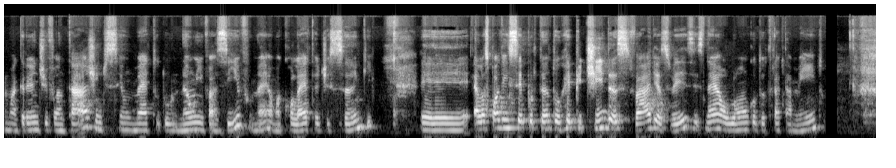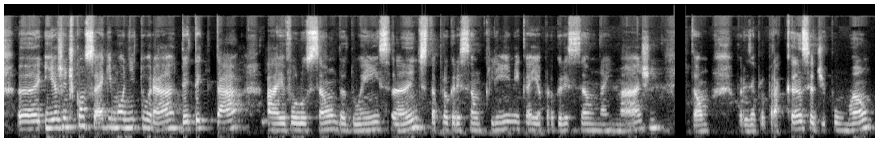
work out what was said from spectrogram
uma grande vantagem de ser um método não invasivo, né, uma coleta de sangue. É, elas podem ser, portanto, repetidas várias vezes, né, ao longo do tratamento. Uh, e a gente consegue monitorar, detectar a evolução da doença antes da progressão clínica e a progressão na imagem. Então, por exemplo, para câncer de pulmão,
